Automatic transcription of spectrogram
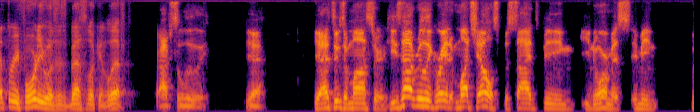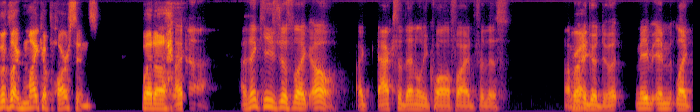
that 340 was his best looking lift. Absolutely. Yeah. Yeah, that dude's a monster. He's not really great at much else besides being enormous. I mean, he looked like Micah Parsons, but uh, I, uh, I think he's just like, oh, I accidentally qualified for this. I'm Right. gonna go do it. Maybe and like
